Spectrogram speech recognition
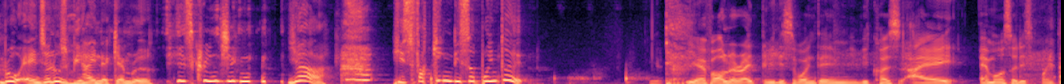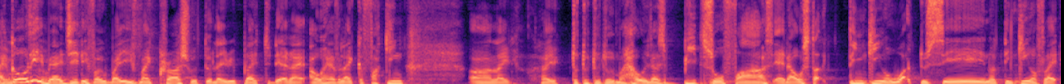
Bro, Angelo's behind the camera. He's cringing. Yeah. He's fucking disappointed. You have all the right to be disappointed in me because I am also disappointed. I can only myself. imagine if I, my if my crush were to like reply to that, right? I would have like a fucking, uh, like like my heart would just beat so fast, and I will start thinking of what to say. You know, thinking of like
